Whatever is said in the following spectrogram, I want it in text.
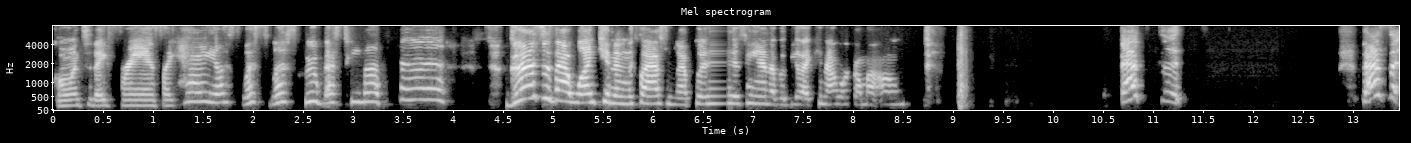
going to their friends, like, "Hey, let's let's let's group, let's team up." Ah. Goodz is that one kid in the classroom that put his hand up and be like, "Can I work on my own?" That's good. That's the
